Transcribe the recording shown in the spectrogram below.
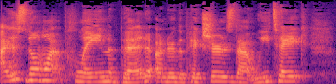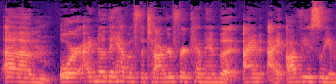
I just don't want plain bed under the pictures that we take. Um, or I know they have a photographer come in, but I, I obviously am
